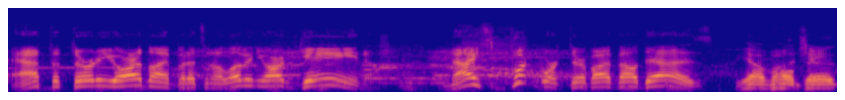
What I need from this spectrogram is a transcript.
at the 30 yard line, but it's an 11 yard gain. Nice footwork there by Valdez. Yeah, Valdez,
